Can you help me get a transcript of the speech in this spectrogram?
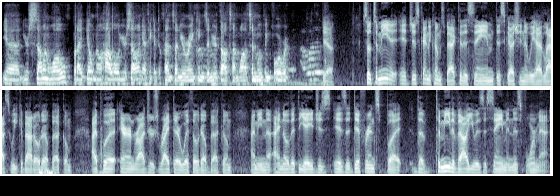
yeah, you're selling low, but I don't know how low you're selling. I think it depends on your rankings and your thoughts on Watson moving forward. Yeah. So to me, it, it just kind of comes back to the same discussion that we had last week about Odell Beckham. I put Aaron Rodgers right there with Odell Beckham. I mean, I know that the age is, is a difference, but the to me the value is the same in this format.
